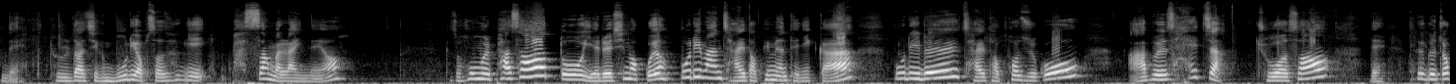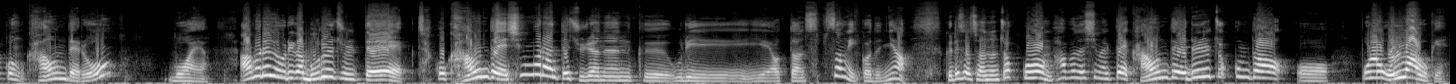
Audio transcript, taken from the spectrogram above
네, 둘 다 지금 물이 없어서 흙이 바싹 말라 있네요. 그래서 홈을 파서 또 얘를 심었고요. 뿌리만 잘 덮이면 되니까 뿌리를 잘 덮어주고 압을 살짝 주어서 네, 흙을 조금 가운데로 모아요. 아무래도 우리가 물을 줄 때 자꾸 가운데 식물한테 주려는 그 우리의 어떤 습성이 있거든요. 그래서 저는 조금 화분을 심을 때 가운데를 조금 더 어, 볼록 올라오게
